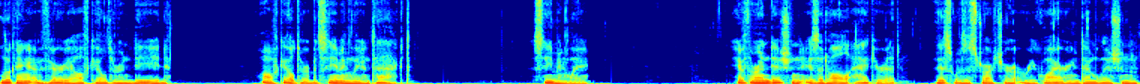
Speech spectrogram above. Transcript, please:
looking very off kilter indeed off kilter but seemingly intact. Seemingly. If the rendition is at all accurate, this was a structure requiring demolition,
